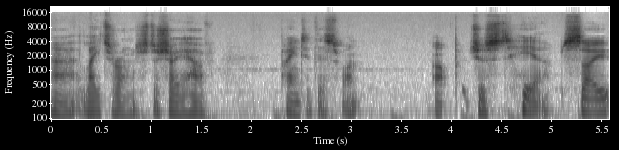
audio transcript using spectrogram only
uh, later on, just to show you how I've painted this one up just here. So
